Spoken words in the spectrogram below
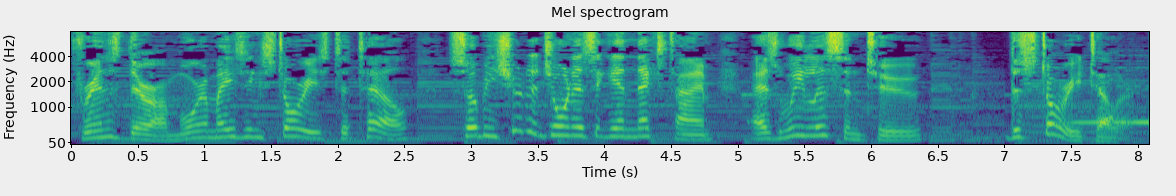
Friends, there are more amazing stories to tell, so be sure to join us again next time as we listen to The Storyteller.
